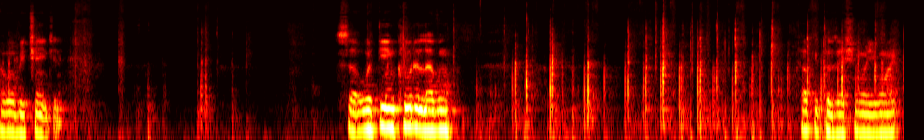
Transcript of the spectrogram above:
I will be changing it. So with the included level, help you position where you want.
